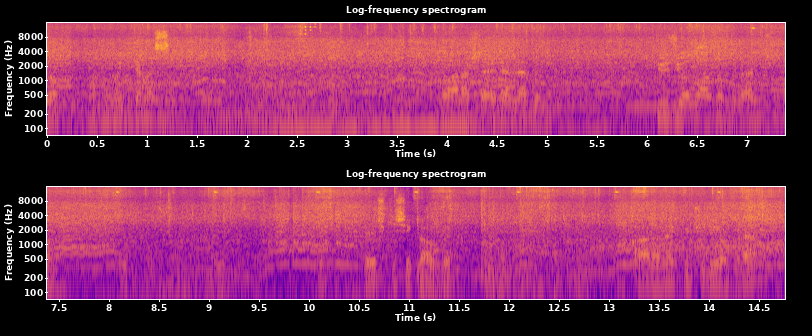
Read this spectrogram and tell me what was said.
Yok, onunla gidemezsin. Bu araçla ederler beni. Düz yol lazım bu kardeşim bana. 5 kişi kaldık. Aranak küçülüyor. He?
